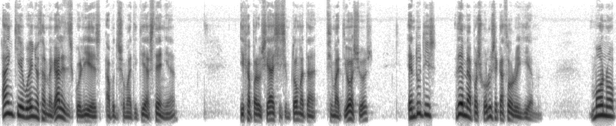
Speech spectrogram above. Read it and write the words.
Αν και εγώ ένιωθα μεγάλες δυσκολίες από τη σωματική ασθένεια, είχα παρουσιάσει συμπτώματα θυματιώσεως, εν τούτης δεν με απασχολούσε καθόλου η υγεία μου. Μόνο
